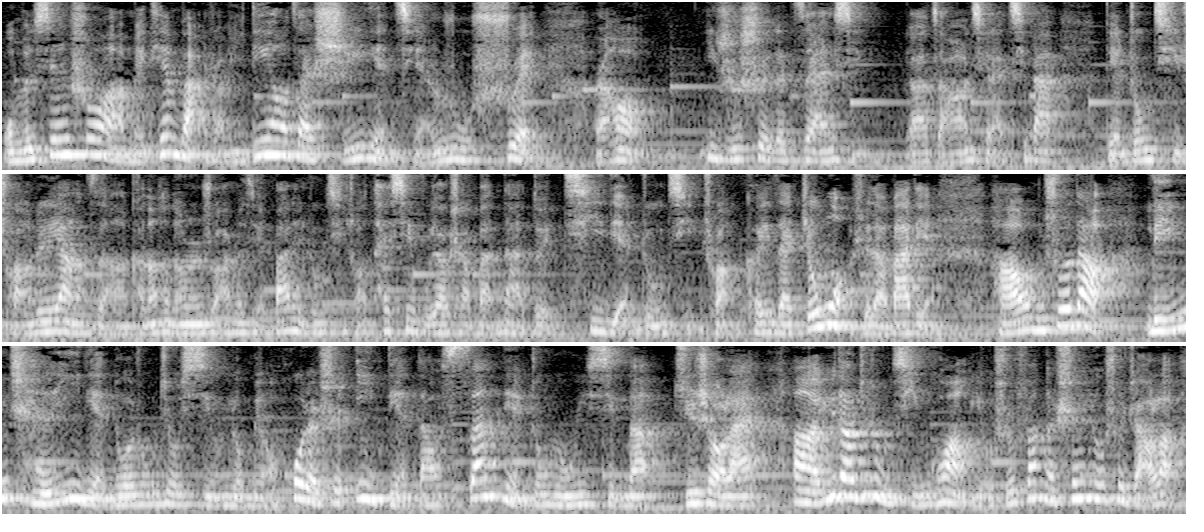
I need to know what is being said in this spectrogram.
我们先说啊，每天晚上一定要在十一点前入睡，然后一直睡个自然醒，然后早上起来七八。点钟起床这个样子啊，可能很多人说二妹姐八点钟起床太幸福要上班，那对七点钟起床可以在周末睡到八点。好，我们说到凌晨一点多钟就醒有没有？或者是一点到三点钟容易醒的举手来啊！遇到这种情况，有时翻个身又睡着了，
